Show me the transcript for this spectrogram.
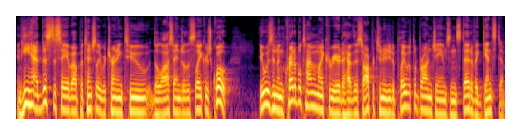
and he had this to say about potentially returning to the Los Angeles Lakers. Quote, it was an incredible time in my career to have this opportunity to play with LeBron James instead of against him.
